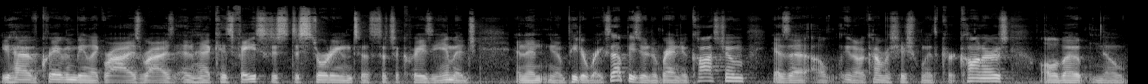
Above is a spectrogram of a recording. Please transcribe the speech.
You have Kraven being like rise, rise, and like his face just distorting into such a crazy image. And then you know Peter wakes up. He's in a brand new costume. He has a, a you know a conversation with Curt Connors all about you know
